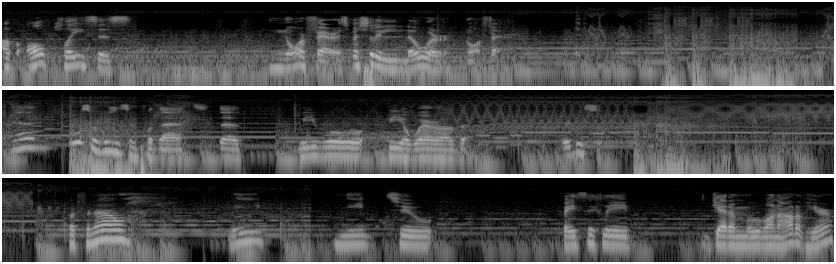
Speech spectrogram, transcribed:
of all places, Norfair, especially lower Norfair. And there's a reason for that, that we will be aware of pretty soon. But for now, we need to basically get a move on out of here.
